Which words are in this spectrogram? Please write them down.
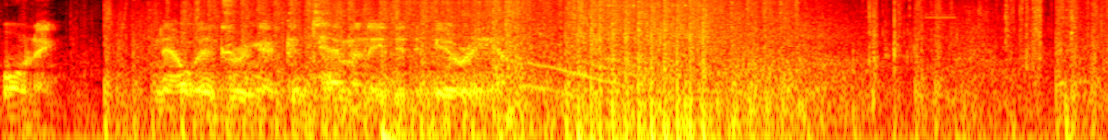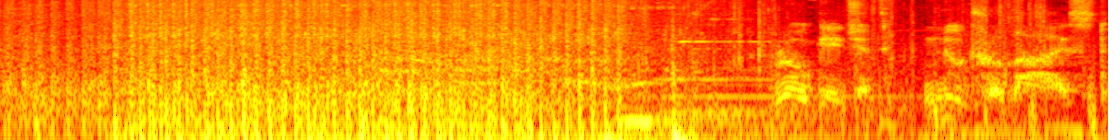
Warning. Now entering a contaminated area. Rogue agent neutralized.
